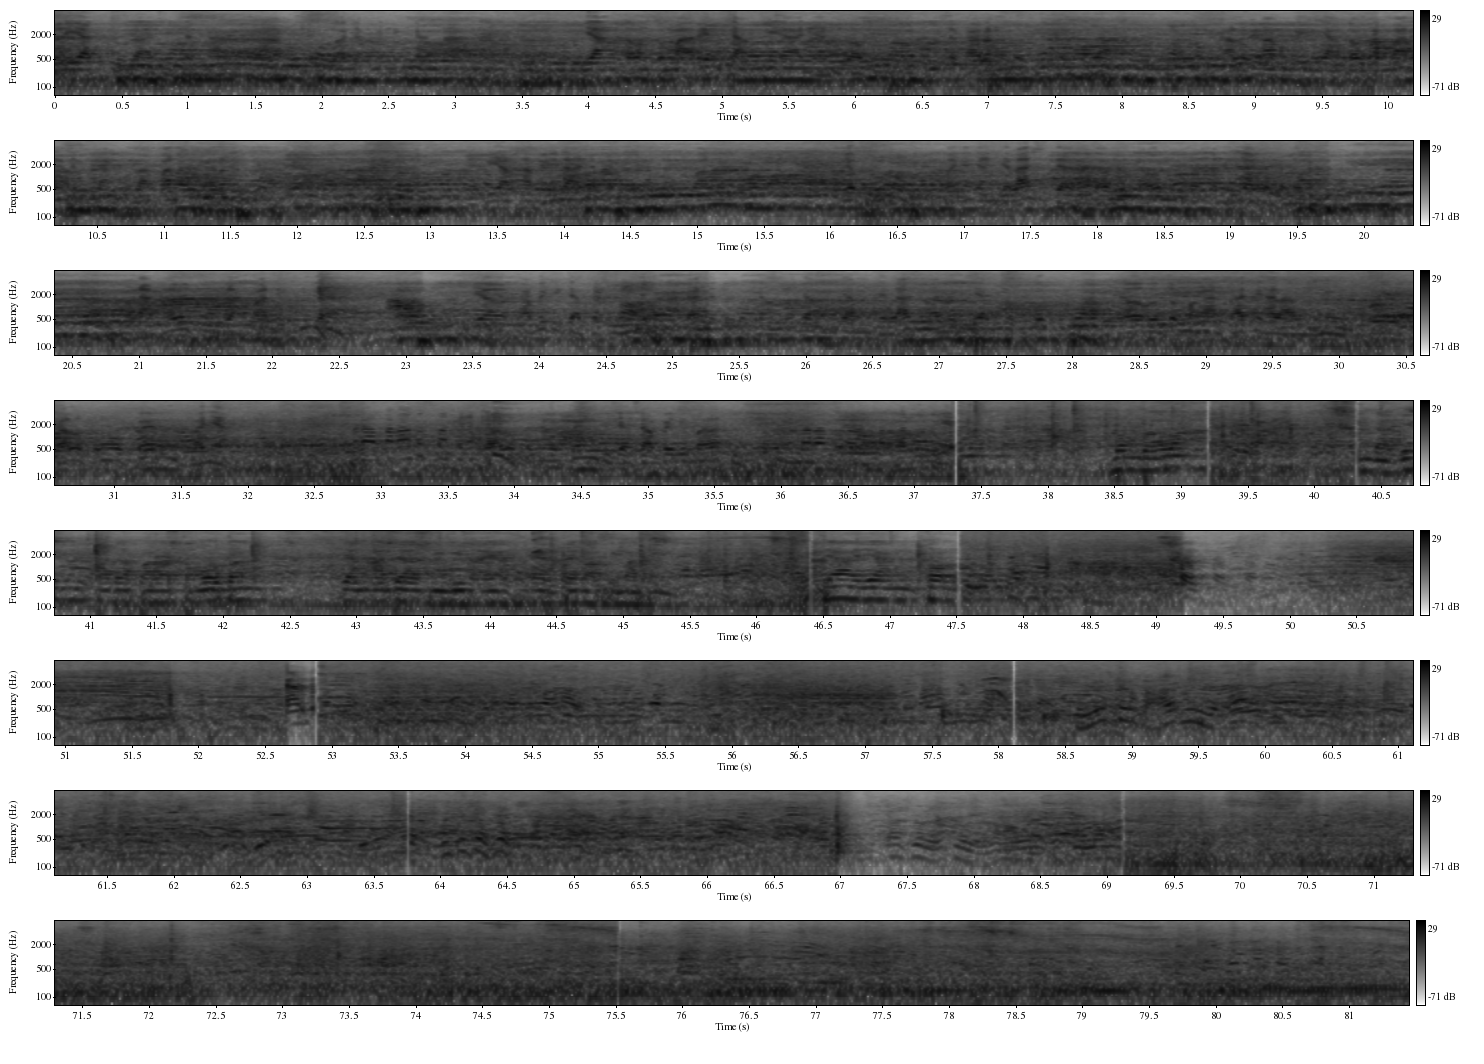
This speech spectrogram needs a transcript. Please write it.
lihat durasi sekarang itu ada peningkatan yang tahun kemarin sapi hanya 20 sekarang 20 kalau kambing yang tahun kemarin 98 sekarang alhamdulillah ada ya belum banyak yang jelas dari tahun ke tahun alhamdulillah ada peningkatan nah kalau jumlah panitia ya kami tidak dan tidak tidak jelas tapi dia cukup eh, untuk mengatasi hal hal ini. Kalau pengopen banyak. Berapa ratus Pak kira-kira? kalau pengopen bisa sampai 500 membawa daging pada para pengorban yang ada di wilayah RT masing-masing. Ada yang kor.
